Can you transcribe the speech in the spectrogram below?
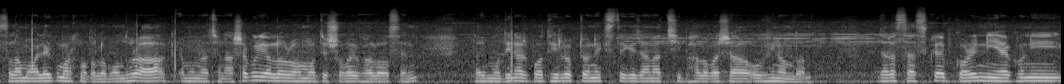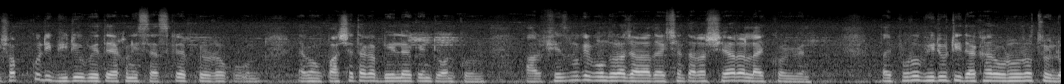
আসসালামু আলাইকুম রহমতুল্লাহ। বন্ধুরা, কেমন আছেন? আশা করি আল্লাহ রহমতে সবাই ভালো আছেন। তাই মদিনার পথে ইলেকট্রনিক্স থেকে জানাচ্ছি ভালোবাসা, অভিনন্দন। যারা সাবস্ক্রাইব করেননি, এখনই সবকটি ভিডিও পেতে এখনই সাবস্ক্রাইব করে রাখুন এবং পাশে থাকা বেল আইকনটি অন করুন। আর ফেসবুকের বন্ধুরা যারা দেখছেন, তারা শেয়ার আর লাইক করবেন। তাই পুরো ভিডিওটি দেখার অনুরোধ রইল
